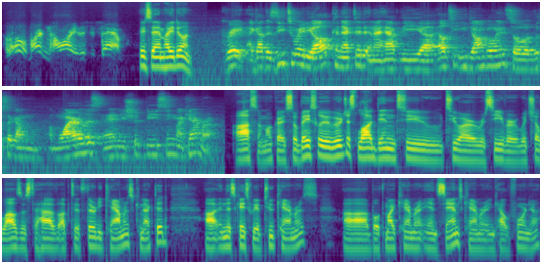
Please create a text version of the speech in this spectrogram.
Hello, Martin. How are you? This is Sam. Hey, Sam. How you doing? Great. I got the Z280 all connected and I have the uh, LTE dongle in, so it looks like I'm, I'm wireless and you should be seeing my camera. Awesome. Okay, so basically we were just logged into to our receiver, which allows us to have up to 30 cameras connected. Uh, in this case, we have two cameras, uh, both my camera and Sam's camera in California.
